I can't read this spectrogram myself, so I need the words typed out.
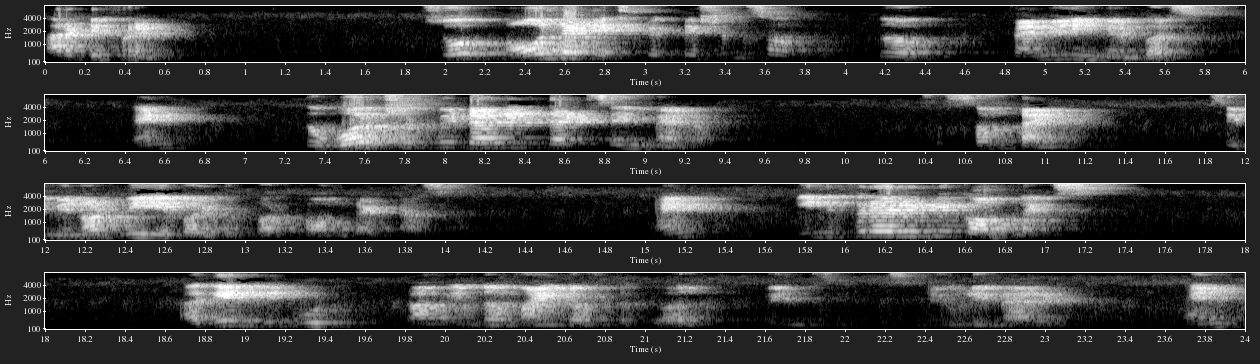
are different. So all that expectations of the family members and the work should be done in that same manner. So sometimes she may not be able to perform that task. And inferiority complex, again it would come in the mind of the girl when she is newly married. And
